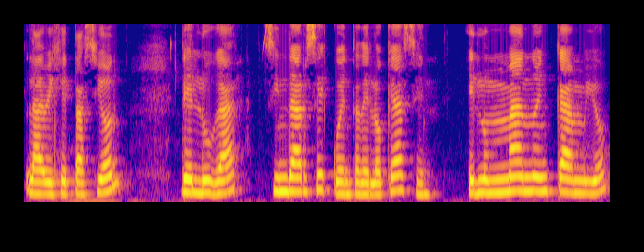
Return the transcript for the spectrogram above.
la, vegetación del lugar sin darse cuenta de lo que hacen. El humano, en cambio,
